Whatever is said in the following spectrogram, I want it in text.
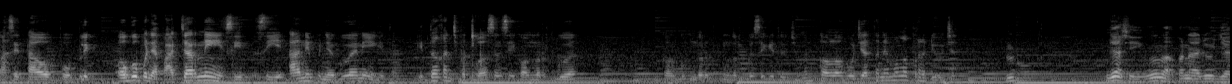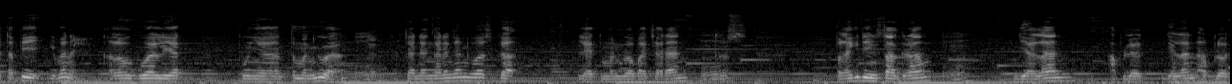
ngasih tahu publik, oh gue punya pacar nih, si si A nih punya gue nih gitu. Itu akan cepet bosen sih kalau menurut gue. Kalau gue menurut menurut gue sih gitu. Cuman kalau hujatan emang lo pernah dihujat? Hmm? Enggak sih, gue nggak pernah dihujat. Tapi gimana ya? Kalau gue lihat punya teman gue, Hmm. kadang-kadang kan gue suka lihat teman gue pacaran, Hmm. terus apalagi di Instagram Hmm. jalan upload jalan upload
